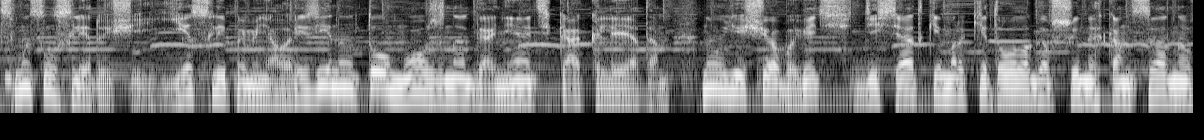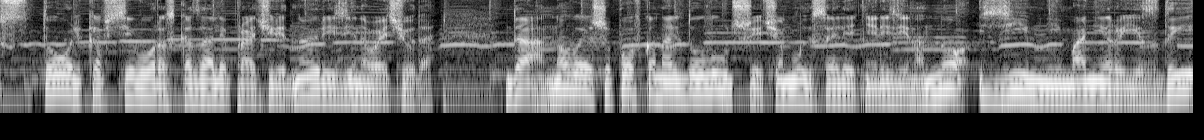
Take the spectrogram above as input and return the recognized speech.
Смысл следующий. Если поменял резину, то можно гонять как летом. Ну еще бы, ведь десятки маркетологов шинных концернов столько всего рассказали про очередное резиновое чудо. Да, новая шиповка на льду лучше, чем лысая летняя резина, но зимние манеры езды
